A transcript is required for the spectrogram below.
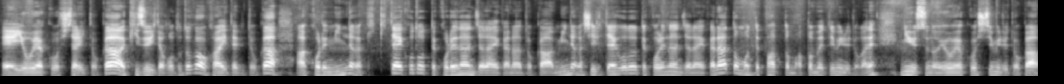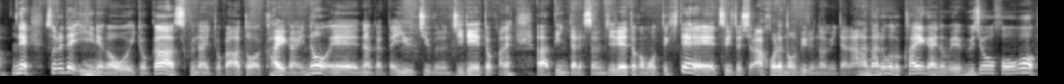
えー、要約をしたりとか、気づいたこととかを書いたりとか、あ、これみんなが聞きたいことってこれなんじゃないかなとか、みんなが知りたいことってこれなんじゃないかなと思ってパッとまとめてみるとかね、ニュースの要約をしてみるとか、で、それでいいねが多いとか少ないとか、あとは海外の、えー、なんか YouTube の事例とかね、あ、ピンタレストの事例とか持ってきて、えー、ツイートして、あ、これ伸びるな、みたいな。あ、なるほど、海外のウェブ情報を、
